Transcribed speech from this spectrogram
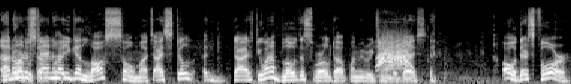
I I don't understand how you get lost so much. I still, uh, guys, do you want to blow this world up when we reach 100 days? oh, there's four.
